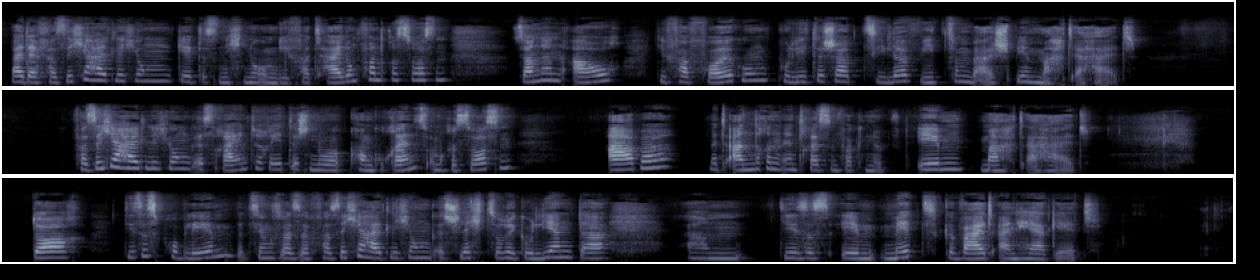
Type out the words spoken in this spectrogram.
Bei der Versicherheitlichung geht es nicht nur um die Verteilung von Ressourcen, sondern auch die Verfolgung politischer Ziele wie zum Beispiel Machterhalt. Versicherheitlichung ist rein theoretisch nur Konkurrenz um Ressourcen, aber mit anderen Interessen verknüpft, eben Machterhalt. Doch dieses Problem bzw. Versicherheitlichung ist schlecht zu regulieren, da ähm, dieses eben mit Gewalt einhergeht.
